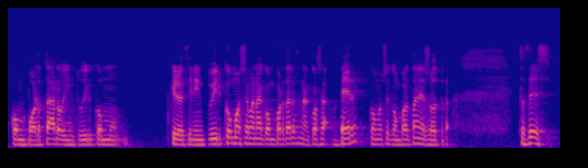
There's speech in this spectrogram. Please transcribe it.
comportar o intuir cómo. Quiero decir, intuir cómo se van a comportar es una cosa, ver cómo se comportan es otra. Entonces,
